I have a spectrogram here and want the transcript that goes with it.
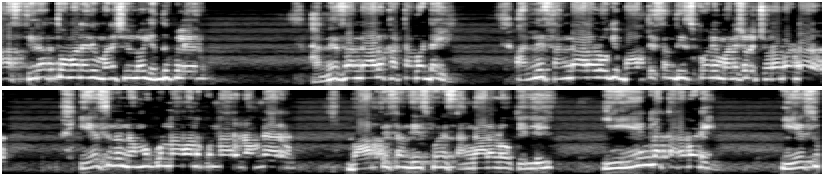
ఆ స్థిరత్వం అనేది మనుషుల్లో ఎందుకు లేదు? అన్ని సంఘాలు కట్టబడ్డాయి. అన్ని సంఘాలలోకి బాప్తిసం తీసుకొని మనుషులు చొరబడ్డారు. యేసును నమ్ముకున్నాం అనుకున్నారు నమ్మారు. బాప్తిసం తీసుకొని సంఘాలలోకి వెళ్ళి ఏండ్ల తరబడి యేసు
